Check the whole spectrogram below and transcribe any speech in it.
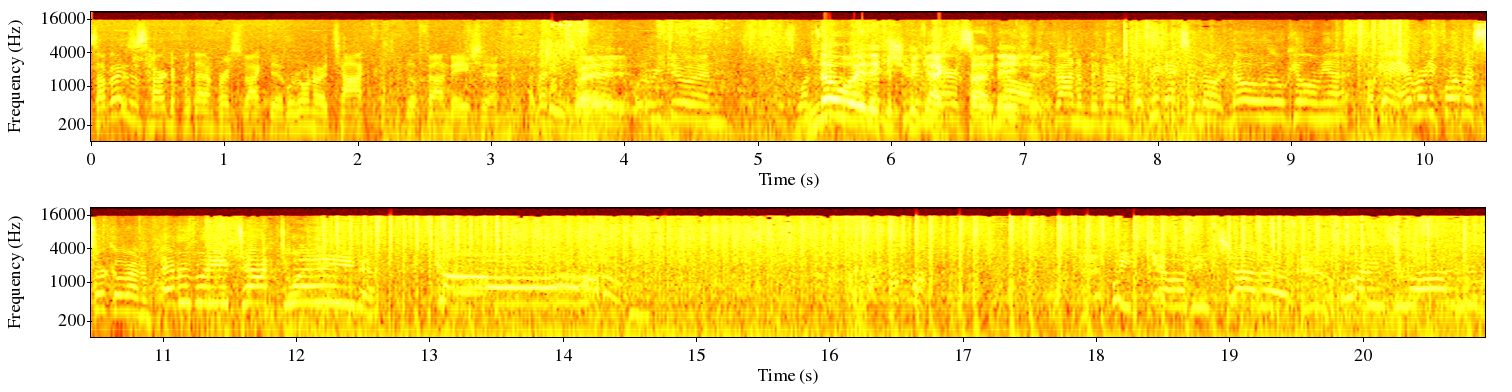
Sometimes it's hard to put that in perspective. We're going to attack the foundation. I thought he was Wait. good. What are we doing? No way they can pickaxe the so foundation. They found him. They found him. Don't pickaxe him though. No, don't kill him yet. Okay, everybody form a circle around him. Everybody attack Dwayne. Go! we killed each other. What is wrong with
